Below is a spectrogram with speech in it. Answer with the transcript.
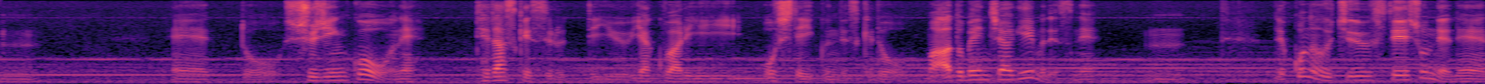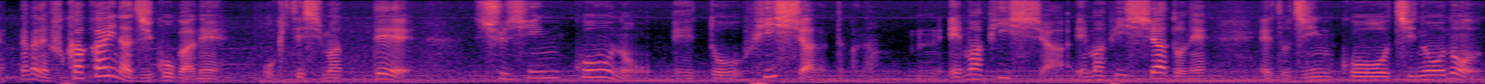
うん。えっと、主人公をね、手助けするっていう役割をしていくんですけど、まあ、アドベンチャーゲームですね。うん。で、この宇宙ステーションでね、なんかね、不可解な事故がね、起きてしまって、主人公の、えっ、と、フィッシャーだったかな？うん、エマ・フィッシャー、エマ・フィッシャーとね、えっ、と、人工知能の、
